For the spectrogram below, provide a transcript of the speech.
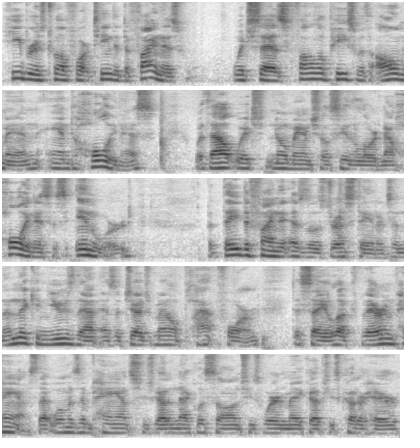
Hebrews 12:14 to define this, which says, "Follow peace with all men and holiness, without which no man shall see the Lord." Now, holiness is inward, but they define it as those dress standards, and then they can use that as a judgmental platform to say, "Look, they're in pants. That woman's in pants. She's got a necklace on. She's wearing makeup. She's cut her hair.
